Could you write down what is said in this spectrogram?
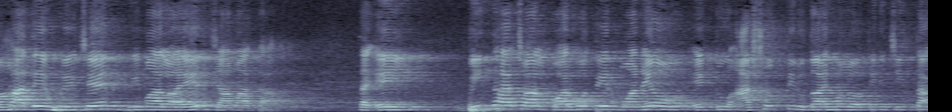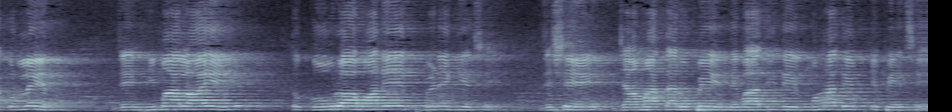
মহাদেব হয়েছেন হিমালয়ের জামাতা। তা এই বিন্ধ্যাচল পর্বতের মনেও একটু আসক্তির উদয় হলো। তিনি চিন্তা করলেন যে হিমালয়ে তো গৌরব অনেক বেড়ে গিয়েছে, যে সে জামাতা রূপে দেবাদিদেব মহাদেবকে পেয়েছে।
